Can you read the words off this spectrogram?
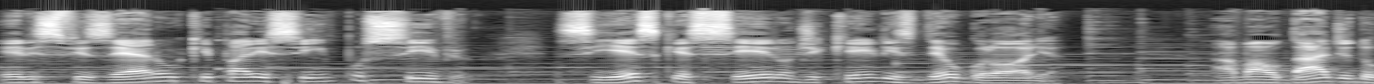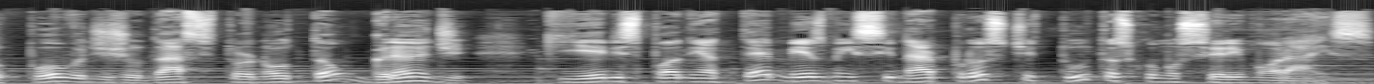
eles fizeram o que parecia impossível, se esqueceram de quem lhes deu glória a maldade do povo de Judá se tornou tão grande que eles podem até mesmo ensinar prostitutas como serem morais.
